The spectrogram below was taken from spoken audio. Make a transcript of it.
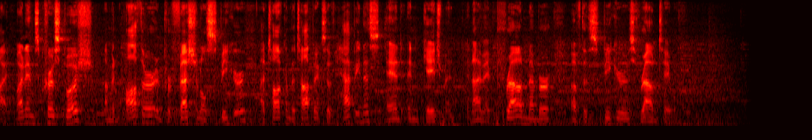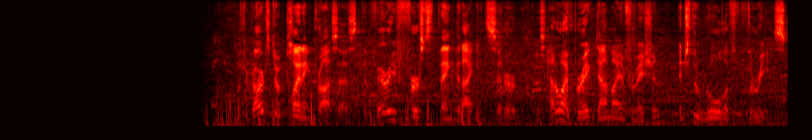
Hi, my name is Chris Bush. I'm an author and professional speaker. I talk on the topics of happiness and engagement, and I'm a proud member of the Speakers Roundtable. With regards to a planning process, the very first thing that I consider is how do I break down my information into the rule of threes?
